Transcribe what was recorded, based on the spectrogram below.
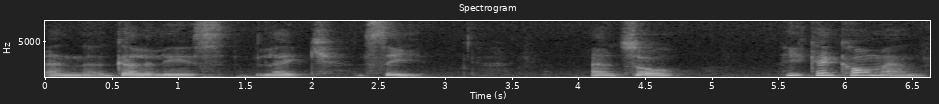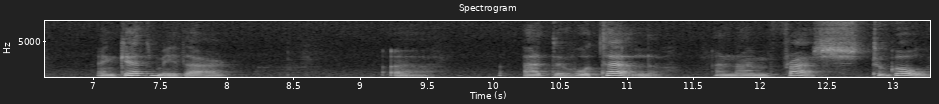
and Galilee's lake sea, and so he can come and and get me there uh, at the hotel and I'm fresh to go.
